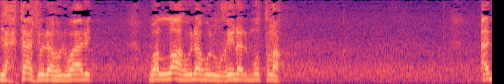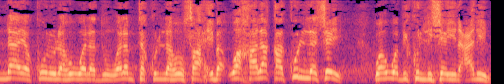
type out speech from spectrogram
يحتاج له الوالد والله له الغنى المطلق. أن يكون له ولد ولم تكن له صاحبة وخلق كل شيء وهو بكل شيء عليم.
